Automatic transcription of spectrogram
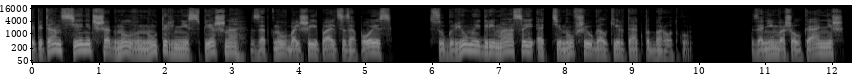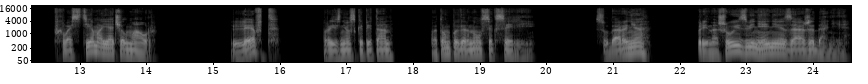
Капитан Сенет шагнул внутрь неспешно, заткнув большие пальцы за пояс, с угрюмой гримасой, оттянувшей уголки рта к подбородку. За ним вошел Канниш, в хвосте маячил Маур. «Лефт», — произнес капитан, потом повернулся к Серрии. «Сударыня, приношу извинения за ожидание».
